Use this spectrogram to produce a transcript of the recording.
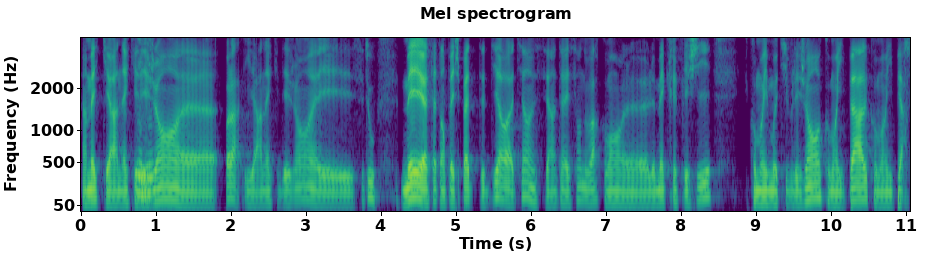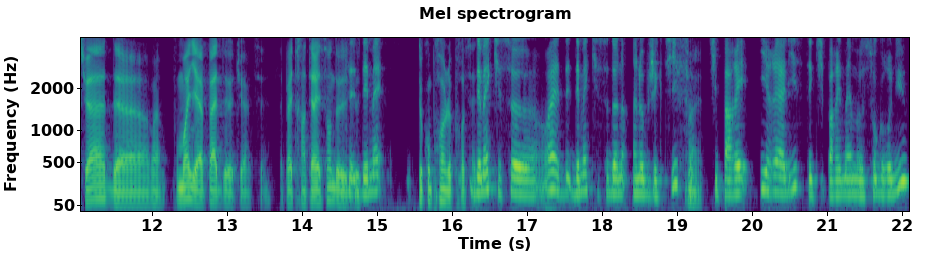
Un mec qui a arnaqué des Mhm. gens, euh, voilà, il a arnaqué des gens et c'est tout. Mais ça t'empêche pas de te dire, euh, tiens, c'est intéressant de voir comment le mec réfléchit, comment il motive les gens, comment il parle, comment il persuade. euh, voilà. Pour moi, il n'y a pas de, tu vois, c'est- ça peut être intéressant de, de, des, mecs de comprendre le process. des mecs qui se, ouais, des, des mecs qui se donnent un objectif Ouais. qui paraît irréaliste et qui paraît même saugrenu.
